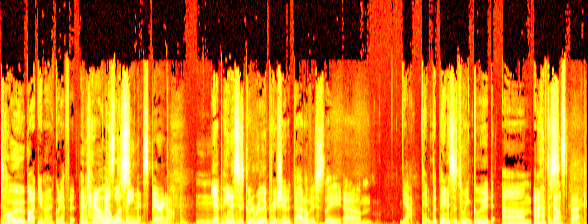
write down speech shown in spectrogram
tow, but you know, good effort. And Nice how work. is and it was the penis bearing up? Yeah, penis is good. I really appreciated that. Obviously, um, yeah, the penis is doing good. Um, and I have to s- Bounced back.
